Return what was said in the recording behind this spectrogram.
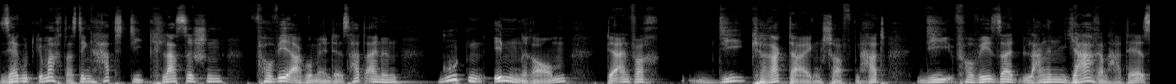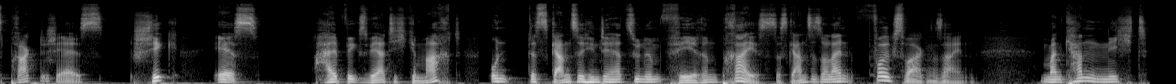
sehr gut gemacht. Das Ding hat die klassischen VW-Argumente. Es hat einen guten Innenraum, der einfach die Charaktereigenschaften hat, die VW seit langen Jahren hat. Er ist praktisch, er ist schick, er ist halbwegs wertig gemacht und das Ganze hinterher zu einem fairen Preis. Das Ganze soll ein Volkswagen sein. Man kann nicht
